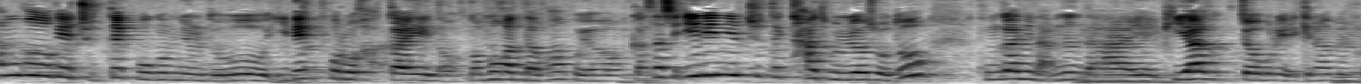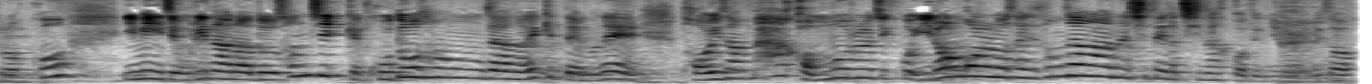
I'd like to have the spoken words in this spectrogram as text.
한국의 주택 보급률도 200% 가까이 넘- 넘어간다고 하고요. 그러니까 사실 1인 1주택 다 돌려줘도 공간이 남는다. 음. 예, 비약적으로 얘기를 하면 음. 그렇고 이미 이제 우리나라도 선지 고도 성장을 했기 때문에 더 이상 막 건물을 짓고 이런 걸로 사실 성장하는 시대가 지났거든요. 네. 그래서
